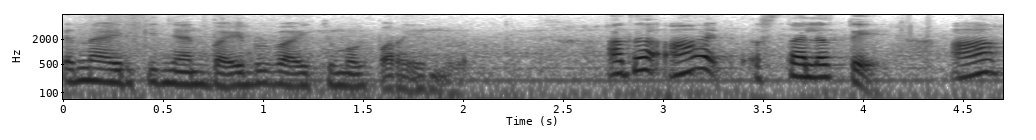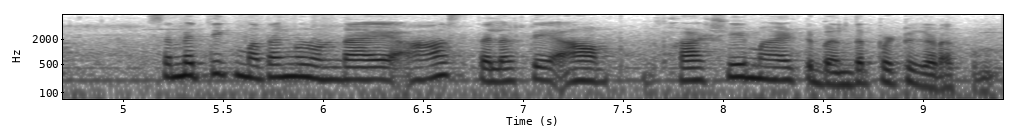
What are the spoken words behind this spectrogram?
എന്നായിരിക്കും ഞാൻ ബൈബിൾ വായിക്കുമ്പോൾ പറയുന്നത്. അത് ആ സ്ഥലത്തെ ആ സെമറ്റിക് മതങ്ങളുണ്ടായ ആ സ്ഥലത്തെ ആ ഭാഷയുമായിട്ട് ബന്ധപ്പെട്ട് കിടക്കുന്നു.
